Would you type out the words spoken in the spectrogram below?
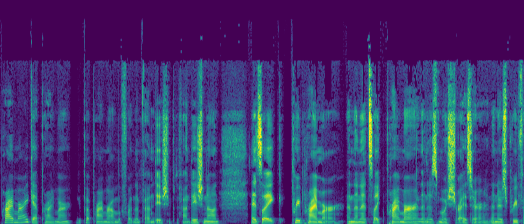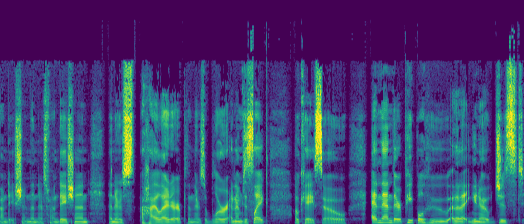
primer i get primer. You put primer on before the foundation put the foundation on. And it's like pre-primer and then it's like primer and then there's moisturizer and then there's pre-foundation then there's foundation then there's a highlighter but then there's a blur and i'm just like okay so and then there are people who you know just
